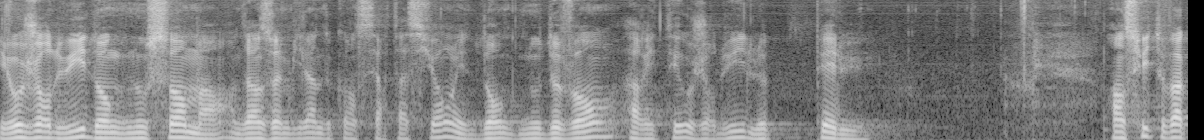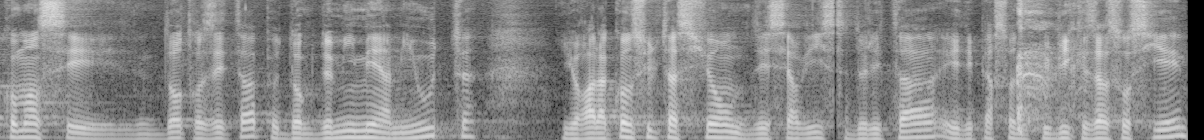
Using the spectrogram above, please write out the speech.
Et aujourd'hui, donc, nous sommes dans un bilan de concertation et donc nous devons arrêter aujourd'hui le PLU. Ensuite va commencer d'autres étapes. Donc de mi-mai à mi-août, il y aura la consultation des services de l'État et des personnes publiques associées.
